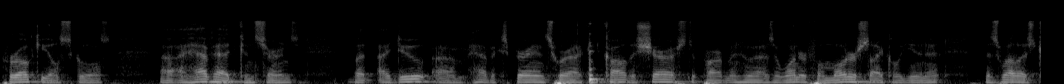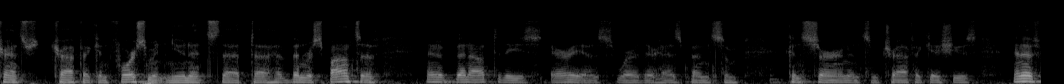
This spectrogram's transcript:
parochial schools. Uh, I have had concerns, but I do um, have experience where I could call the sheriff's department, who has a wonderful motorcycle unit, as well as traffic enforcement units that uh, have been responsive and have been out to these areas where there has been some concern and some traffic issues, and have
